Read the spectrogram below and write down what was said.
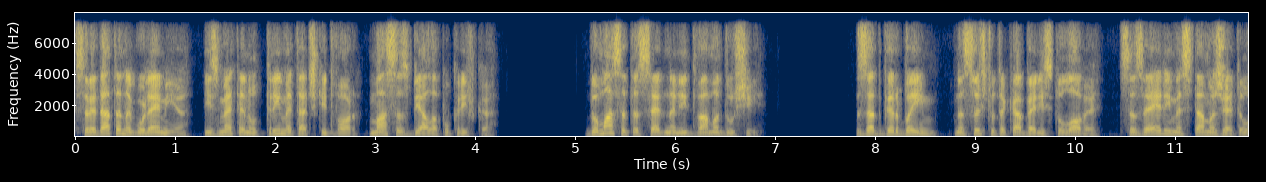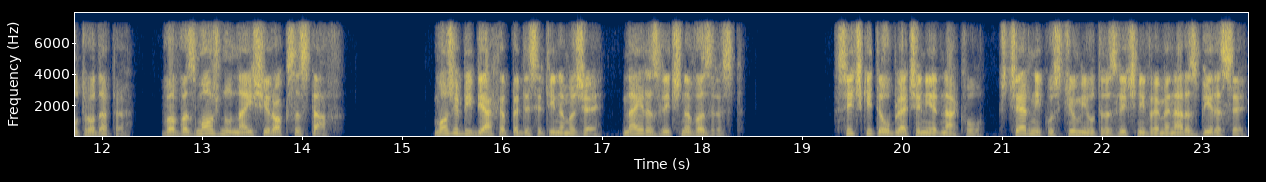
В средата на големия, изметен от три метачки двор, маса с бяла покривка. До масата седнали двама души. Зад гърба им, на също така бели столове, са заели места мъжете от родата. Във възможно най-широк състав. Може би бяха 50 на мъже, най-различна възраст. Всичките облечени еднакво, с черни костюми от различни времена разбира се,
